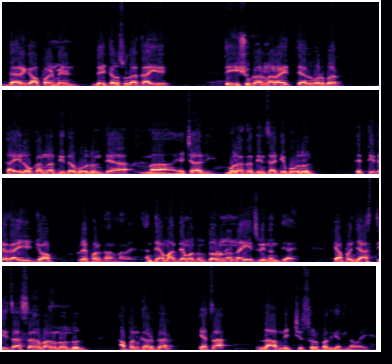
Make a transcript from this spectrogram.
डायरेक्ट अपॉइंटमेंट लेटरसुद्धा काही ते इश्यू करणार आहेत. त्याचबरोबर काही लोकांना तिथं बोलून त्या याच्यासाठी मुलाखतींसाठी बोलून ते तिथं काही जॉब प्रेफर करणार आहेत. आणि त्या माध्यमातून तरुणांना हीच विनंती आहे की आपण जास्तीचा सहभाग नोंदून आपण खरं तर याचा लाभ निश्चित स्वरूपात घेतला पाहिजे.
